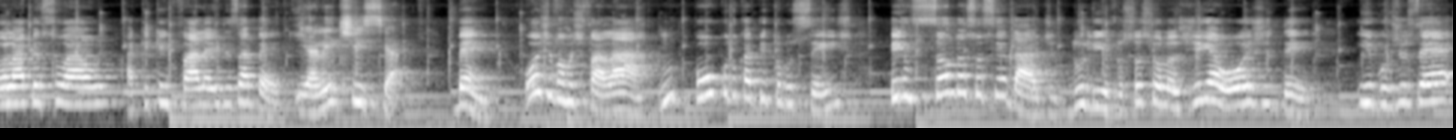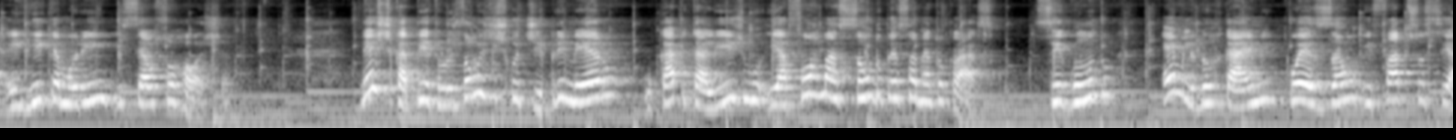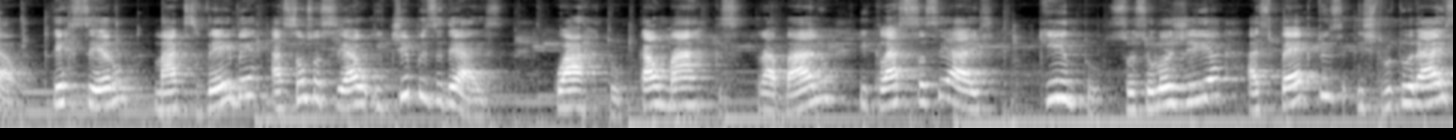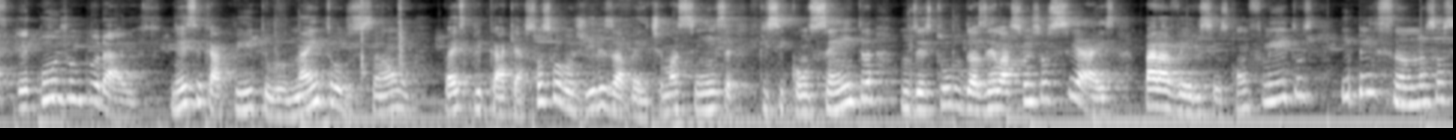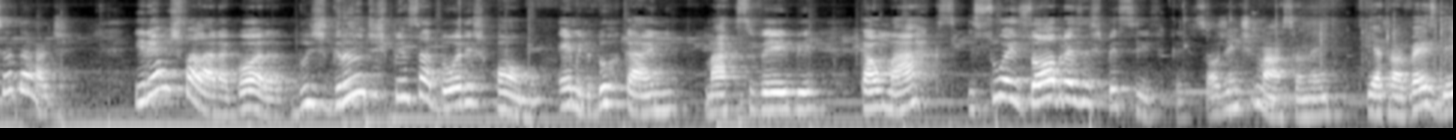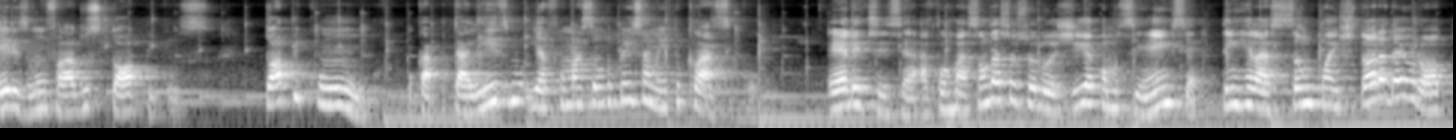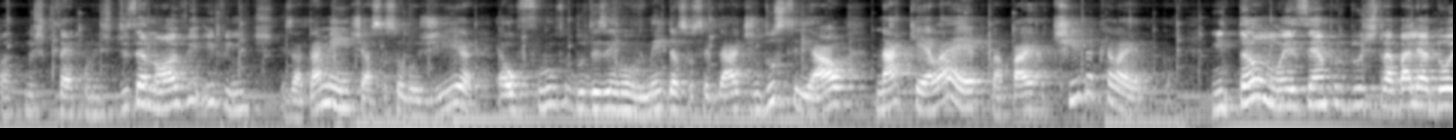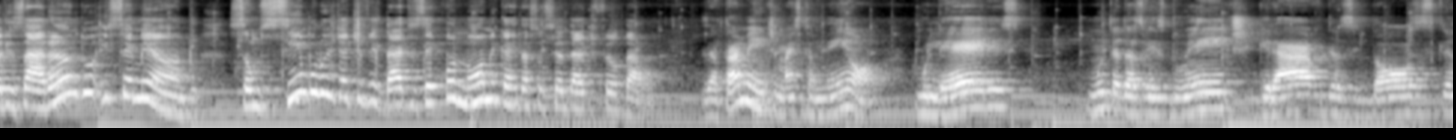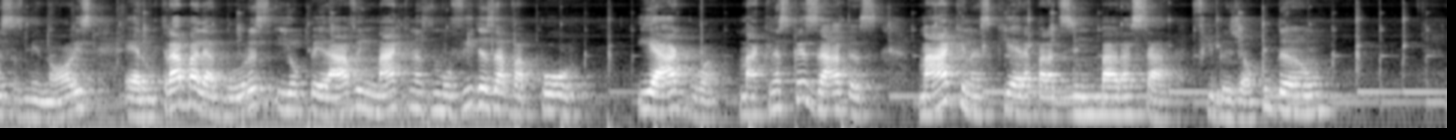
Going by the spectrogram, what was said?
Olá pessoal, aqui quem fala é a Elizabeth e a Letícia. Bem, hoje vamos falar um pouco do capítulo 6, Pensando a Sociedade, do livro Sociologia Hoje de Igor José, Henrique Amorim e Celso Rocha. Neste capítulo, vamos discutir primeiro o capitalismo e a formação do pensamento clássico. Segundo, Emily Durkheim, coesão e fato social. Terceiro, Max Weber, ação social e tipos ideais. Quarto, Karl Marx, trabalho e classes sociais. Quinto, sociologia, aspectos estruturais e conjunturais. Nesse capítulo, na introdução, vai explicar que a sociologia, Elizabeth, é uma ciência que se concentra nos estudos das relações sociais para ver os seus conflitos e pensando na sociedade. Iremos falar agora dos grandes pensadores como Emile Durkheim, Max Weber, Karl Marx e suas obras específicas. Só gente massa, né? E através deles vamos falar dos tópicos. Tópico 1: o capitalismo e a formação do pensamento clássico. É, Letícia, a formação da sociologia como ciência tem relação com a história da Europa nos séculos 19 e 20. Exatamente, a sociologia é o fruto do desenvolvimento da sociedade industrial naquela época, a partir daquela época. Então, um exemplo dos trabalhadores arando e semeando são símbolos de atividades econômicas da sociedade feudal. Exatamente, mas também, ó, mulheres, muitas das vezes doentes, grávidas, idosas, crianças menores, eram trabalhadoras e operavam em máquinas movidas a vapor e água, máquinas pesadas, máquinas que era para desembaraçar fibras de algodão.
